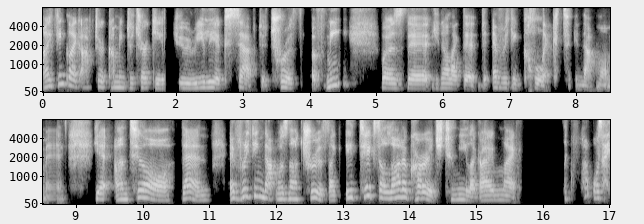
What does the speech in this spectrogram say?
I think like after coming to Turkey to really accept the truth of me was the, you know, like the, the everything clicked in that moment. Yet until then, everything that was not truth, like it takes a lot of courage to me. Like I'm like, like what was i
